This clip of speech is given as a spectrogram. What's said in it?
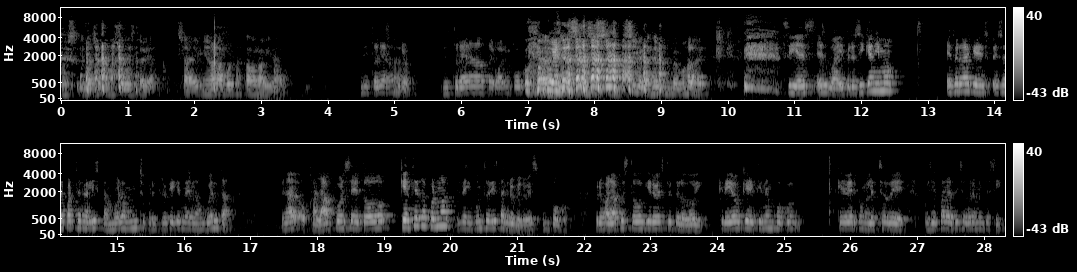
Pues iba a ser profesor de historia. O sea, y mira la vuelta que ha dado la vida. ¿eh? De historia no, Ah. pero de historia de danza igual un poco. Claro, sí, sí, sí, sí, sí, me mola, ¿eh? Sí, es, es guay, pero sí que animo. Es verdad que es- esa parte realista mola mucho, porque creo que hay que tenerla en cuenta. Al final, ojalá fuese todo. Que en cierta forma, desde mi punto de vista, creo que lo es un poco. Pero ojalá fuese todo, quiero esto y te lo doy. Creo que tiene un poco que ver con el hecho de, pues si es para ti, seguramente sí,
